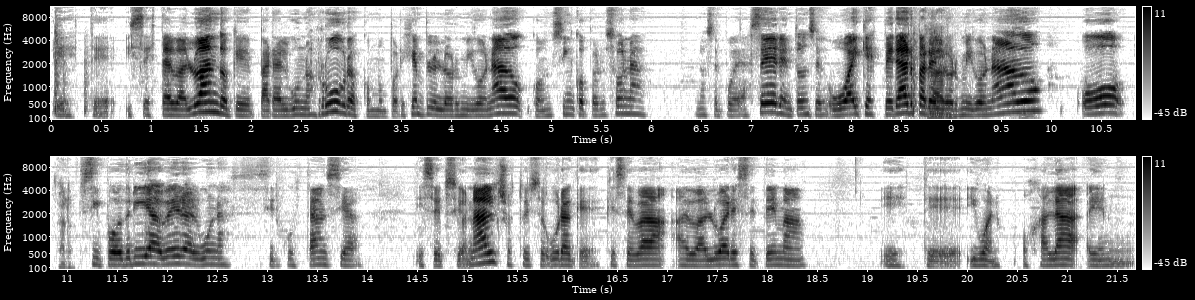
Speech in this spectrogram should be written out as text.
este, y se está evaluando que para algunos rubros, como por ejemplo el hormigonado, con cinco personas no se puede hacer, entonces o hay que esperar para el hormigonado o si podría haber alguna circunstancia excepcional, yo estoy segura que, que se va a evaluar ese tema este, y bueno, ojalá en,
